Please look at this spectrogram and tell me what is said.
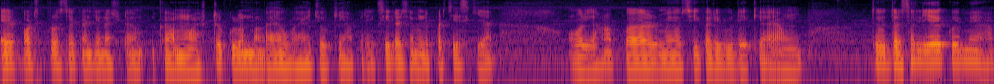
एयरपॉड्स प्रो सेकंड जनरेशन का मास्टर क्लोन मंगाया हुआ है, जो कि यहाँ पर एक सेलर से मैंने परचेज़ किया। और यहाँ पर मैं उसी का रिव्यू लेके आया हूँ। तो दरअसल ये कोई मैं यहाँ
